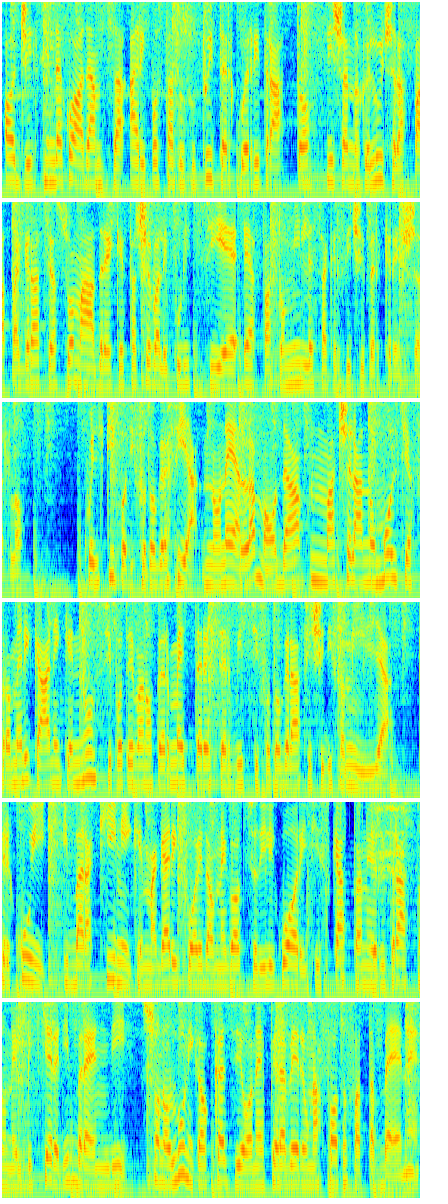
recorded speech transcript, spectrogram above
Oggi il sindaco Adams ha ripostato su Twitter quel ritratto dicendo che lui ce l'ha fatta grazie a sua madre che faceva le pulizie e ha fatto mille sacrifici per crescerlo quel tipo di fotografia non è alla moda, ma ce l'hanno molti afroamericani che non si potevano permettere servizi fotografici di famiglia, per cui i baracchini che magari fuori da un negozio di liquori ti scattano il ritratto nel bicchiere di brandy sono l'unica occasione per avere una foto fatta bene,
